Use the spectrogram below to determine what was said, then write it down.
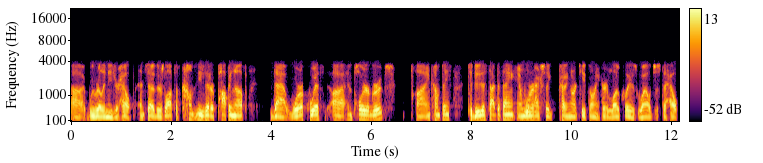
Uh, we really need your help." And so there's lots of companies that are popping up that work with uh, employer groups uh, and companies to do this type of thing, and we're actually cutting our teeth on it here locally as well, just to help,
